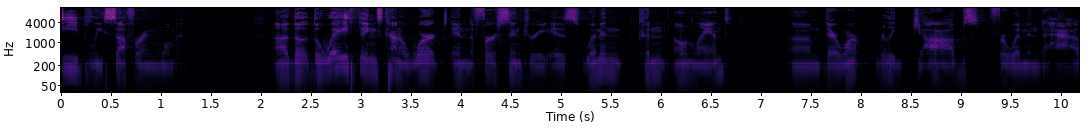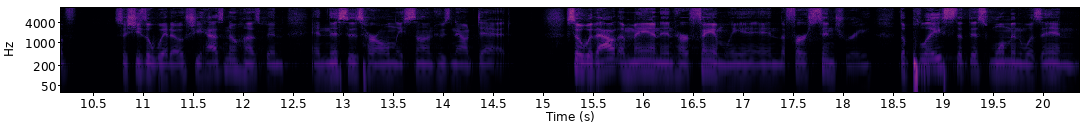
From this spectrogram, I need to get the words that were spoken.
deeply suffering woman. Uh, the, the way things kind of worked in the first century is women couldn't own land. Um, there weren't really jobs for women to have. So she's a widow, she has no husband, and this is her only son who's now dead. So, without a man in her family in the first century, the place that this woman was in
